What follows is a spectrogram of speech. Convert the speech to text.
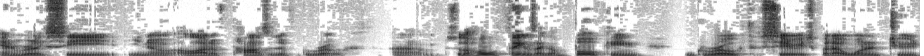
and really see, you know, a lot of positive growth. Um, so the whole thing is like a bulking growth series, but I wanted to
